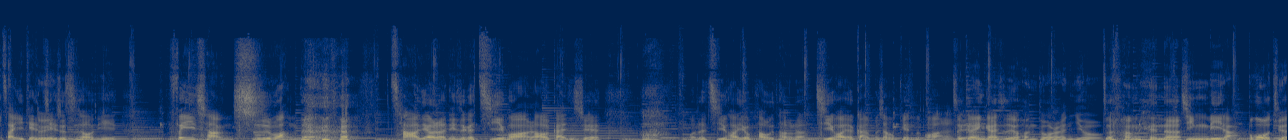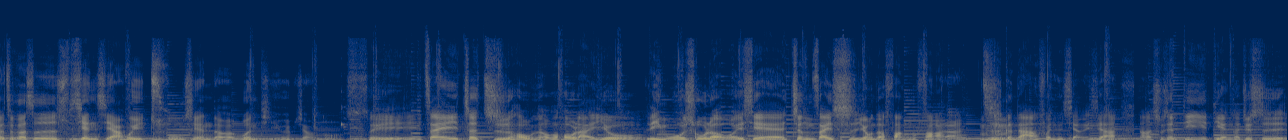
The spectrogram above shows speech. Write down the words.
在一天结束之后你。非常失望的 擦掉了你这个计划，然后感觉啊，我的计划又泡汤了，计划又赶不上变化了。这个应该是有很多人有这方面的经历啦。不过我觉得这个是线下会出现的问题会比较多。所以在这之后呢，我后来又领悟出了我一些正在使用的方法了，只是跟大家分享一下。那首先第一点呢，就是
